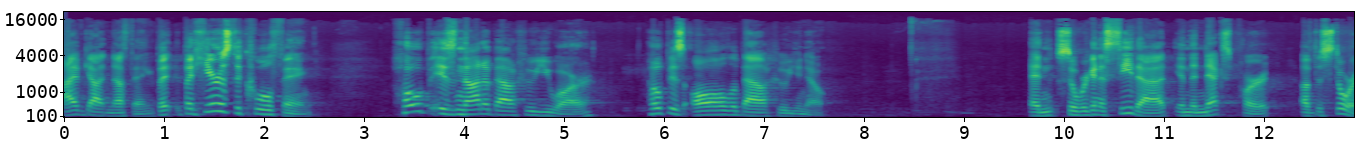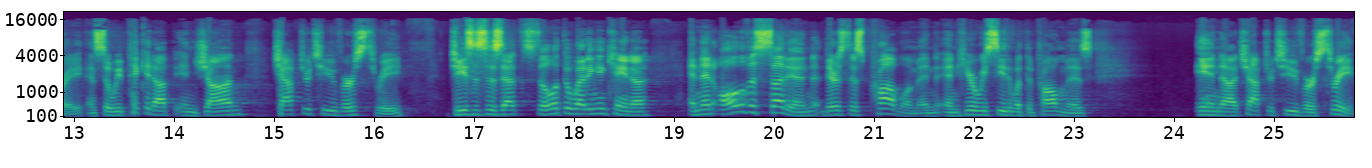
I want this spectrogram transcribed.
I've got nothing. But, but here's the cool thing hope is not about who you are, hope is all about who you know. And so we're going to see that in the next part of the story. And so we pick it up in John chapter 2, verse 3. Jesus is at, still at the wedding in Cana. And then all of a sudden, there's this problem. And, and here we see what the problem is. in uh, chapter 2, verse 3.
